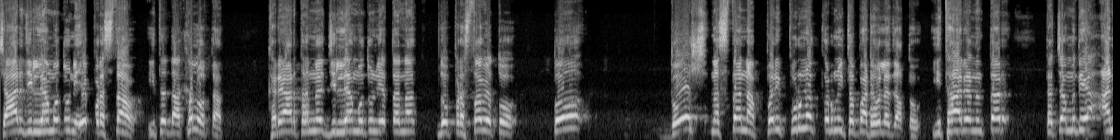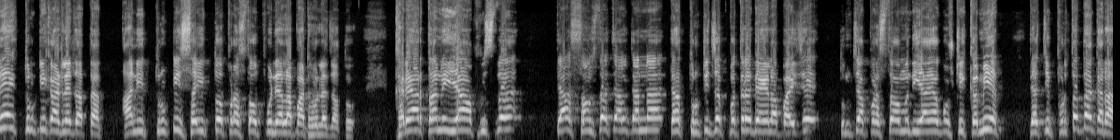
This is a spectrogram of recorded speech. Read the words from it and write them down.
चार जिल्ह्यामधून हे प्रस्ताव इथं दाखल होतात. खऱ्या अर्थानं जिल्ह्यामधून येताना जो प्रस्ताव येतो तो दोष नसताना परिपूर्ण करून इथं पाठवला जातो. इथं आल्यानंतर त्याच्यामध्ये अनेक त्रुटी काढल्या जातात आणि त्रुटीसहित तो प्रस्ताव पुण्याला पाठवला जातो. खऱ्या अर्थाने या ऑफिसनं त्या संस्था चालकांना त्या त्रुटीचं पत्र द्यायला पाहिजे. तुमच्या प्रस्तावामध्ये या या गोष्टी कमी आहेत. त्याची पूर्तता करा.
